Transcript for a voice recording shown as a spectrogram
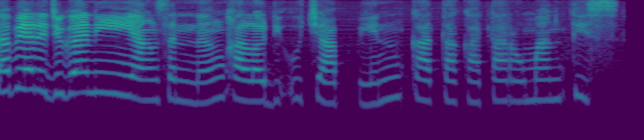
Tapi ada juga nih yang seneng kalau diucapin kata-kata romantis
